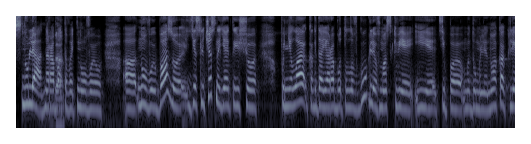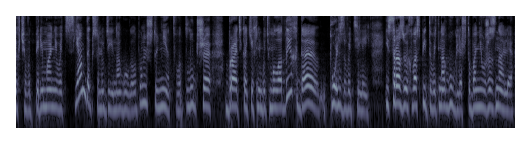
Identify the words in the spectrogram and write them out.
с нуля нарабатывать да. новую, э, новую базу. Если честно, я это еще поняла, когда я работала в Гугле в Москве, и типа мы думали, ну а как легче вот переманивать с Яндекса людей на Google? И поняли, что нет, вот лучше брать каких-нибудь молодых, да, пользователей и сразу их воспитывать на Гугле, чтобы они уже знали.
